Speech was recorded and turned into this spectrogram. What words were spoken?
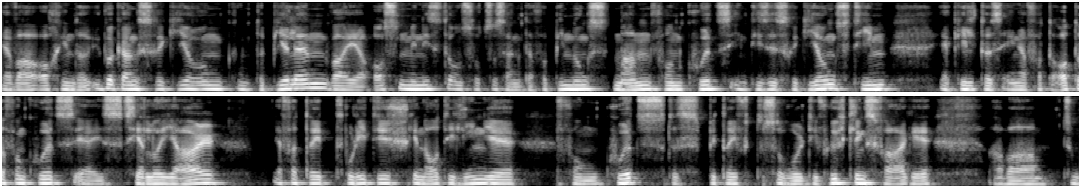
Er war auch in der Übergangsregierung unter Bierlein, war er Außenminister und sozusagen der Verbindungsmann von Kurz in dieses Regierungsteam. Er gilt als enger Vertrauter von Kurz. Er ist sehr loyal. Er vertritt politisch genau die Linie von Kurz. Das betrifft sowohl die Flüchtlingsfrage aber zum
